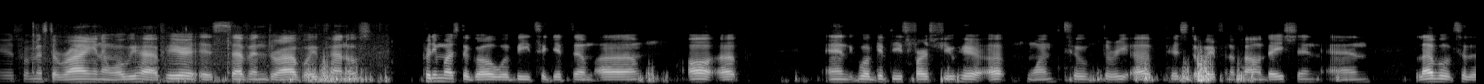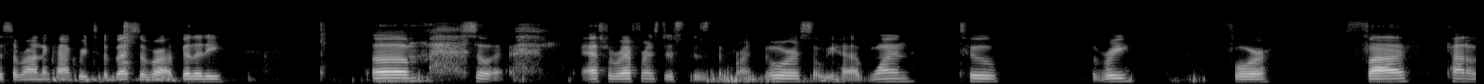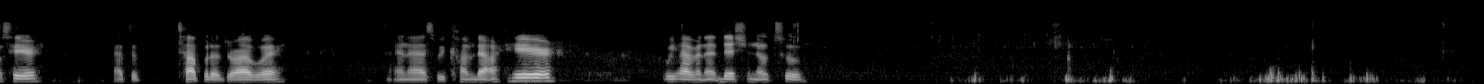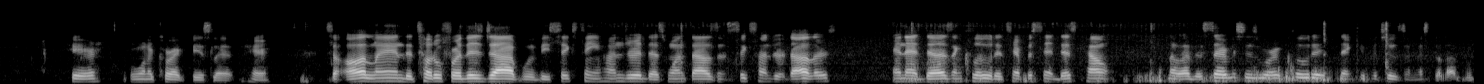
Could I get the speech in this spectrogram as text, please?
Here's for Mr. Ryan, and what we have here is seven driveway panels. Pretty much the goal would be to get them um, all up, and we'll get these first few here up, one, two, three, up, pitched away from the foundation, and leveled to the surrounding concrete to the best of our ability. Um, so as for reference, this, this is the front door. So we have one, two, three, four, five panels here at the top of the driveway. And as we come down here, we have an additional two. Here, we want to correct this lip here. So all in, the total for this job would be 1,600. That's one thousand six hundred dollars, and that does include a ten percent discount. No other services were included. Thank you for choosing Mr. Level.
